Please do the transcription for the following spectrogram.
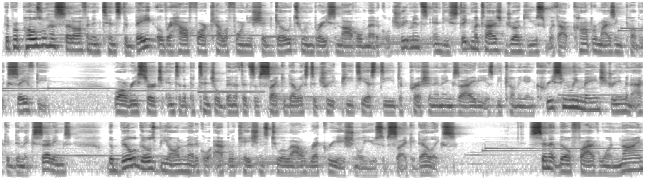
The proposal has set off an intense debate over how far California should go to embrace novel medical treatments and destigmatize drug use without compromising public safety. While research into the potential benefits of psychedelics to treat PTSD, depression, and anxiety is becoming increasingly mainstream in academic settings, the bill goes beyond medical applications to allow recreational use of psychedelics. Senate Bill 519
